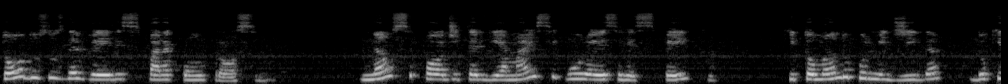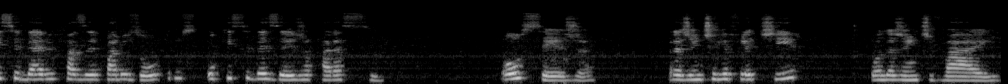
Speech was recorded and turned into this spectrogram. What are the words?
todos os deveres para com o próximo. Não se pode ter guia mais seguro a esse respeito que tomando por medida do que se deve fazer para os outros o que se deseja para si. Ou seja, para a gente refletir quando a gente vai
